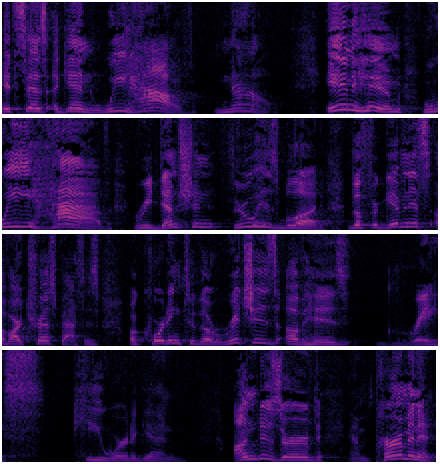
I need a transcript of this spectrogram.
It says again, we have now in him we have redemption through his blood, the forgiveness of our trespasses according to the riches of his grace key word again undeserved and permanent.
